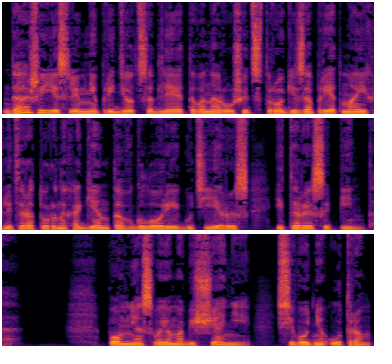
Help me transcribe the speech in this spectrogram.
даже если мне придется для этого нарушить строгий запрет моих литературных агентов Глории Гутьеррес и Тересы Пинта. Помня о своем обещании, сегодня утром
